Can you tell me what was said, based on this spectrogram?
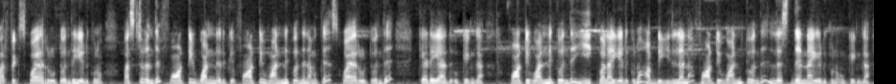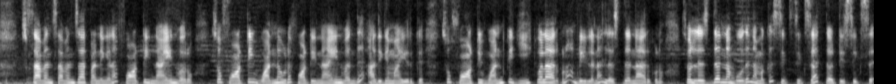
பர்ஃபெக்ட் ஸ்கொயர் ரூட் வந்து எடுக்கணும். ஃபஸ்ட்டு வந்து ஃபார்ட்டி ஒன் இருக்குது ஃபார்ட்டி ஒன்னுக்கு வந்து நமக்கு ஸ்கொயர் ரூட் வந்து கிடையாது ஓகேங்களா ஃபார்ட்டி ஒன்னுக்கு வந்து ஈக்குவலாக எடுக்கணும். அப்படி இல்லைன்னா ஃபார்ட்டி ஒன்க்கு வந்து லெஸ் தென்னாக எடுக்கணும். ஓகேங்களா ஸோ செவன் செவன் சார் பண்ணிங்கன்னா ஃபார்ட்டி நைன் வரும். ஸோ ஃபார்ட்டி ஒன்னை விட ஃபார்ட்டி நைன் வந்து அதிகமாக இருக்குது ஸோ ஃபார்ட்டி ஒன்க்கு ஈக்குவலாக இருக்கணும். அப்படி இல்லைனா லெஸ் தென்னாக இருக்கணும். ஸோ லெஸ் தென்னும் போது நமக்கு six six are thirty six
